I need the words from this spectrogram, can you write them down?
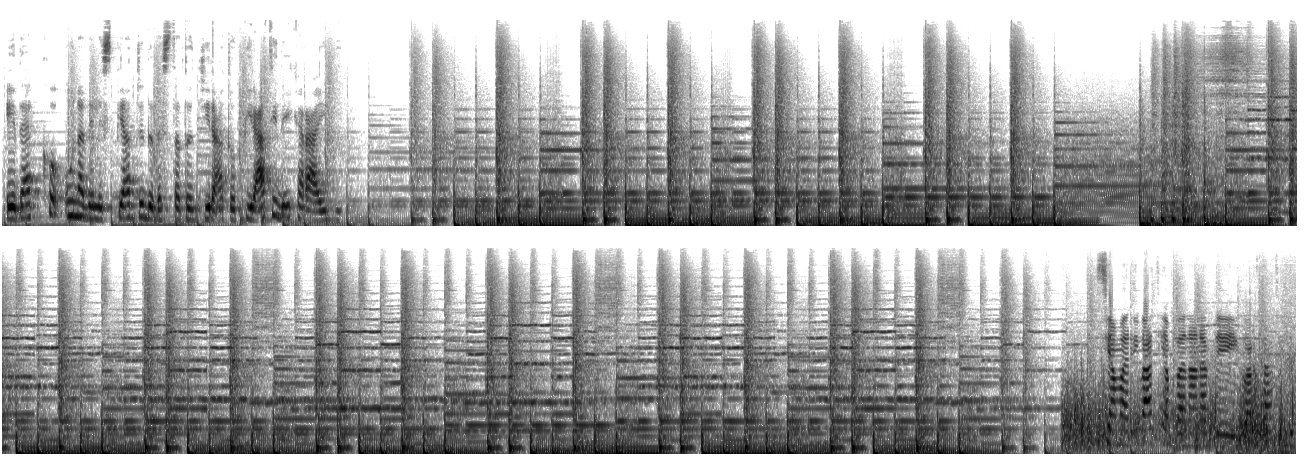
Ed ecco una delle spiagge dove è stato girato Pirati dei Caraibi. Arrivati a Banana Bay, guardate che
